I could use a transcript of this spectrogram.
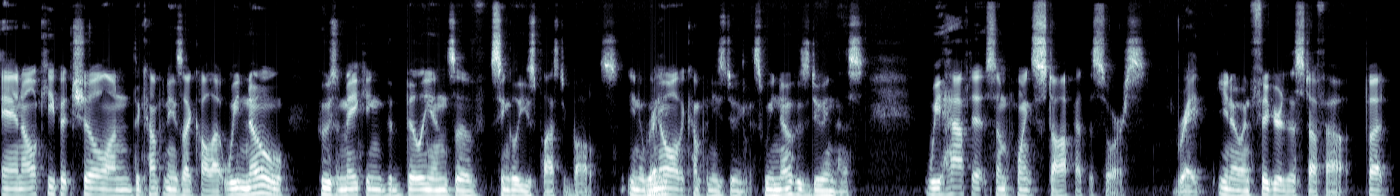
and I'll keep it chill on the companies I call out. We know who's making the billions of single-use plastic bottles. You know, we Right. know all the companies doing this. We know who's doing this. We have to at some point stop at the source Right. you know, and figure this stuff out. But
